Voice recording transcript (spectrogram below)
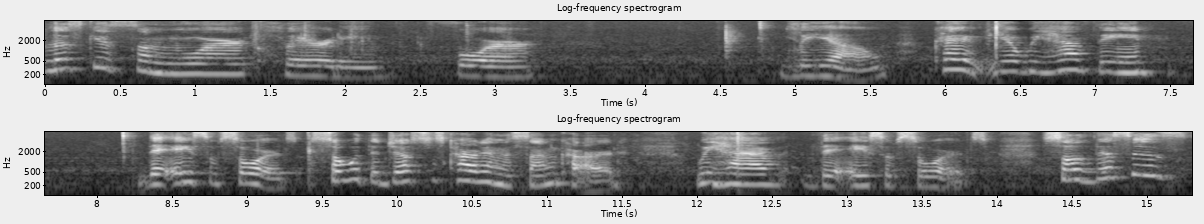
let's get some more clarity for Leo. Okay, yeah, we have the the Ace of Swords. So with the Justice card and the Sun card, we have the Ace of Swords. So this is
